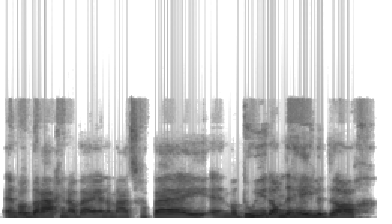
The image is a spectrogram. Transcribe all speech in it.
En wat draag je nou bij aan de maatschappij? En wat doe je dan de hele dag?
